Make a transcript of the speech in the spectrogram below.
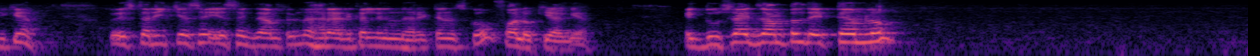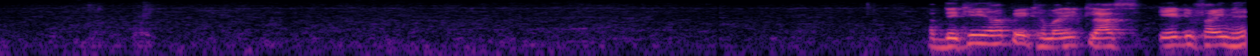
ठीक है? तो इस तरीके से इस एग्ज़ाम्पल में हरारिकल इनहेरिटेंस को फॉलो किया गया। एक दूसरा एग्ज़ाम्पल देखते हैं हम लोग। अब देखिए यहाँ पे एक हमारी क्लास ए डिफाइन है।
